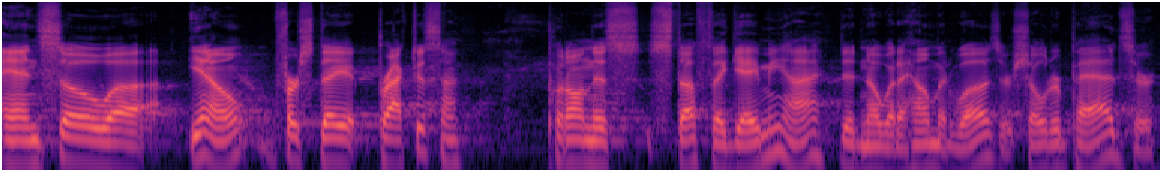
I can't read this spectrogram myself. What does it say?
and so, uh, you know, first day at practice, I put on this stuff they gave me. I didn't know what a helmet was or shoulder pads, or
